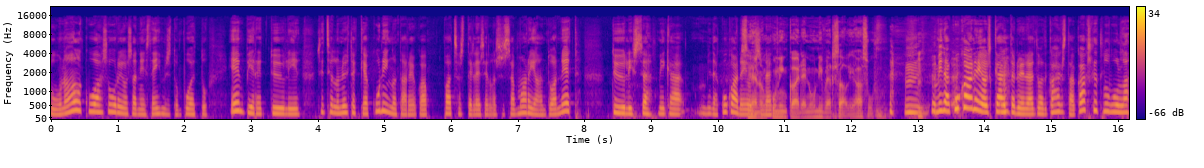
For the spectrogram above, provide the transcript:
luvun alkua. Suuri osa niistä ihmisistä on puettu empire-tyyliin. Sitten siellä on yhtäkkiä kuningatar, joka patsastelee sellaisessa Maria Antoinette tyylissä, mikä, mitä kukaan ei Sehän olisi... on kuninkaiden universaali asu. Mm, mitä kukaan ei olisi käyttänyt enää 1820-luvulla.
